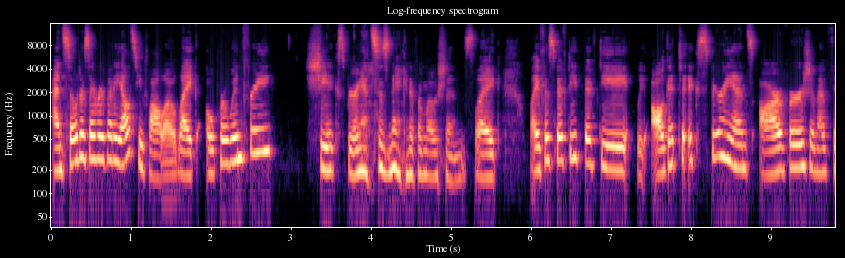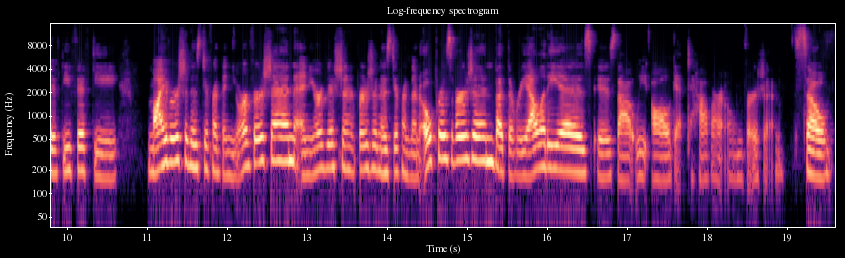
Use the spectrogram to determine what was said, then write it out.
And so does everybody else you follow. Like Oprah Winfrey, she experiences negative emotions. Like life is 50 50. We all get to experience our version of 50 50. My version is different than your version, and your vision version is different than Oprah's version. But the reality is, is that we all get to have our own version. So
